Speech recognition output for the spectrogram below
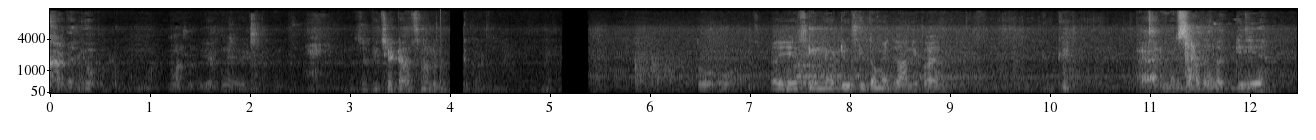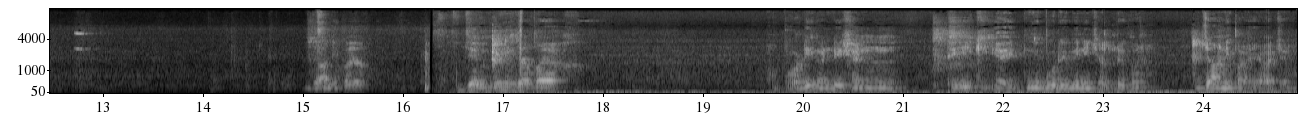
खड़ा नहीं हो मतलब ये अपने ऐसे पीछे हूँ। तो ये सीन है ड्यूटी तो मैं जा नहीं पाया क्योंकि पैर में ज़्यादा लग गई है जा नहीं पाया जिम भी नहीं जा पाया। बॉडी कंडीशन ठीक ही है, इतनी बुरी भी नहीं चल रही, पर जा नहीं पाया यार जिम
